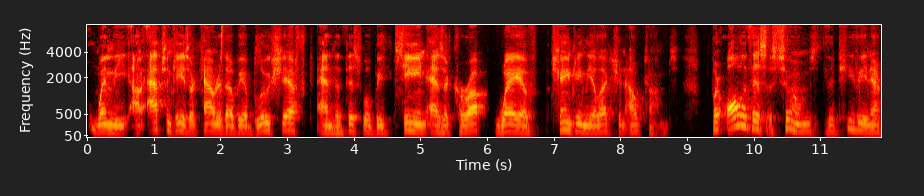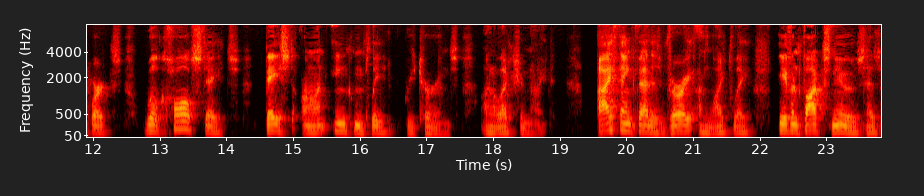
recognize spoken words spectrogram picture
When the uh, absentees are counted, there'll be a blue shift, and that this will be seen as a corrupt way of changing the election outcomes. But all of this assumes the TV networks will call states based on incomplete returns on election night. I think that is very unlikely. Even Fox News has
